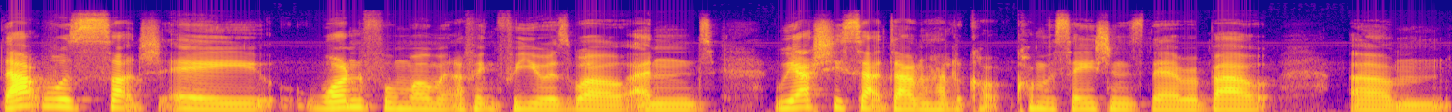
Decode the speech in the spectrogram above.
That was such a wonderful moment, I think, for you as well. And we actually sat down and had conversations there about um,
